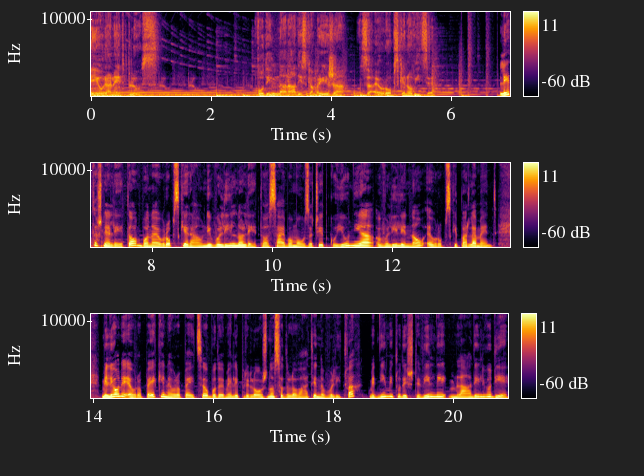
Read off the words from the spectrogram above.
Euronet. Vodilna radijska mreža za evropske novice. Letošnje leto bo na evropski ravni volilno leto, saj bomo v začetku junija volili nov Evropski parlament. Milijoni evropejk in evropejcev bodo imeli priložnost sodelovati na volitvah, med njimi tudi številni mladi ljudje.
